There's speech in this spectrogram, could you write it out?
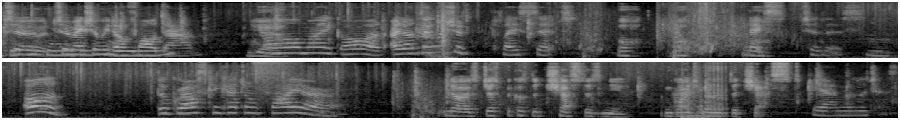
to to make sure we don't fall down. Yeah. Oh my god. I don't think we should place it Oh. Oh. next to this. Hmm. Oh, the grass can catch on fire. No, it's just because the chest is near. I'm going to move the chest. Yeah, move the chest.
